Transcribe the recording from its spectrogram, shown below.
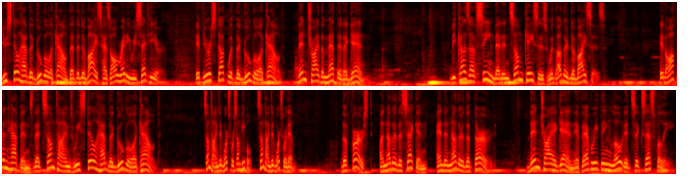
You still have the Google account that the device has already reset here. If you're stuck with the Google account, then try the method again. Because I've seen that in some cases with other devices. It often happens that sometimes we still have the Google account. Sometimes it works for some people, sometimes it works for them the first, another the second, and another the third. Then try again if everything loaded successfully.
